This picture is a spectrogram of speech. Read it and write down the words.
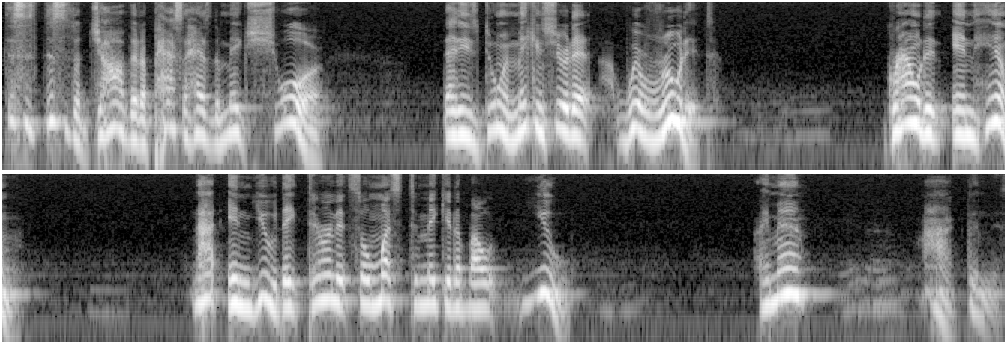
this is this is a job that a pastor has to make sure that he's doing, making sure that we're rooted, grounded in him, not in you. They turn it so much to make it about you. Amen? My goodness.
